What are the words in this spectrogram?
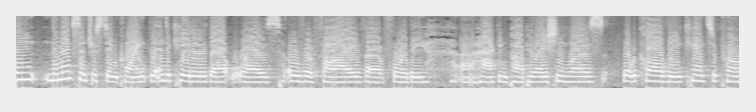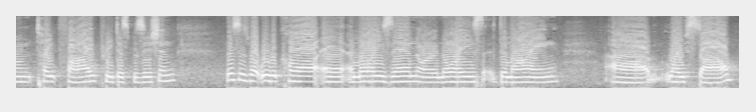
Then the next interesting point, the indicator that was over five uh, for the uh, hacking population was what we call the cancer-prone type 5 predisposition. This is what we would call a, a noise-in or a noise-denying uh, lifestyle.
